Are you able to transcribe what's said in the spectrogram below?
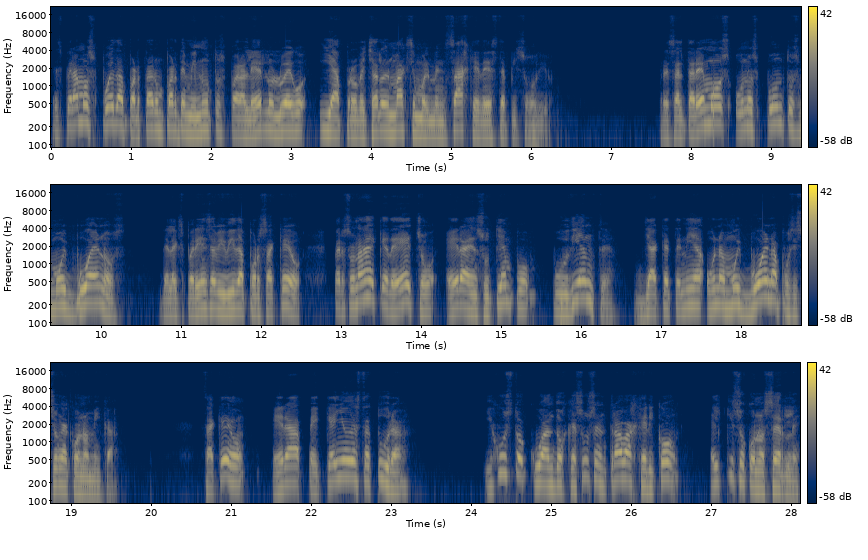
Esperamos pueda apartar un par de minutos para leerlo luego y aprovechar al máximo el mensaje de este episodio. Resaltaremos unos puntos muy buenos de la experiencia vivida por Saqueo, personaje que de hecho era en su tiempo pudiente, ya que tenía una muy buena posición económica. Saqueo era pequeño de estatura y justo cuando Jesús entraba a Jericó, él quiso conocerle,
